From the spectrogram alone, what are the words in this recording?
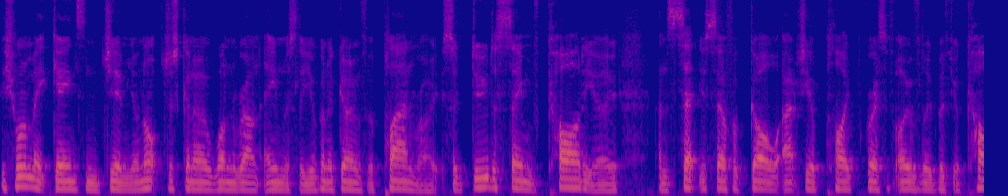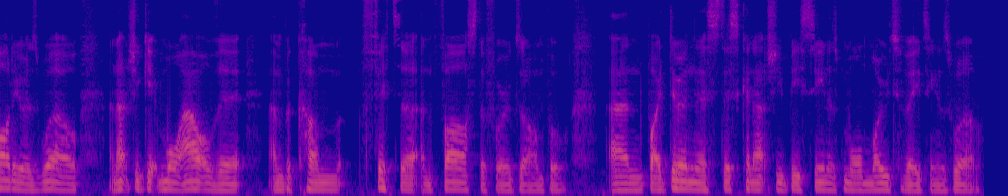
If you want to make gains in the gym, you're not just going to run around aimlessly, you're going to go with a plan, right? So do the same with cardio and set yourself a goal. Actually apply progressive overload with your cardio as well and actually get more out of it and become fitter and faster, for example. And by doing this, this can actually be seen as more motivating as well.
